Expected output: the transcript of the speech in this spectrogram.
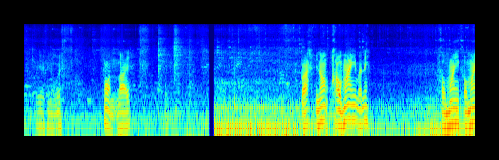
โอเคพี่น้องเอ้ยห่อนลายไปพี่น้องเข่าไหม้บัดนี้ เข่าไหม้เข่าไหม้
